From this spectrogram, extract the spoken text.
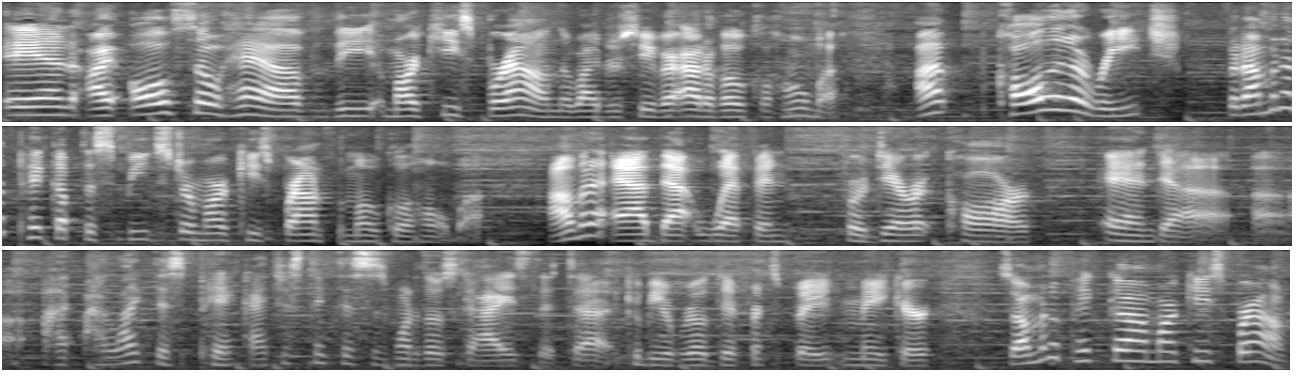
And I also have the Marquise Brown, the wide receiver out of Oklahoma. I call it a reach, but I'm going to pick up the speedster Marquise Brown from Oklahoma. I'm going to add that weapon for Derek Carr. And uh, uh, I, I like this pick. I just think this is one of those guys that uh, could be a real difference maker. So I'm going to pick uh, Marquise Brown,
